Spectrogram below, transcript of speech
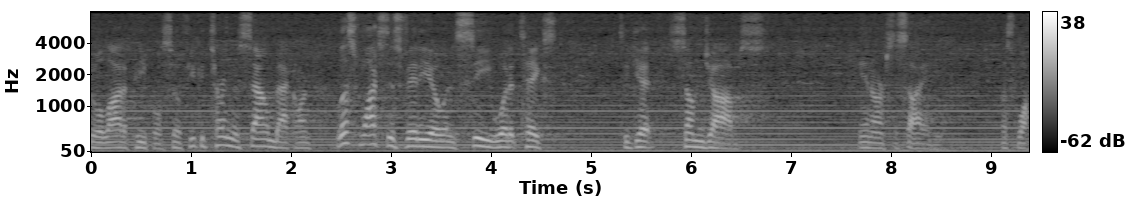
to a lot of people. So if you could turn the sound back on, let's watch this video and see what it takes to get some jobs in our society. Let's watch.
